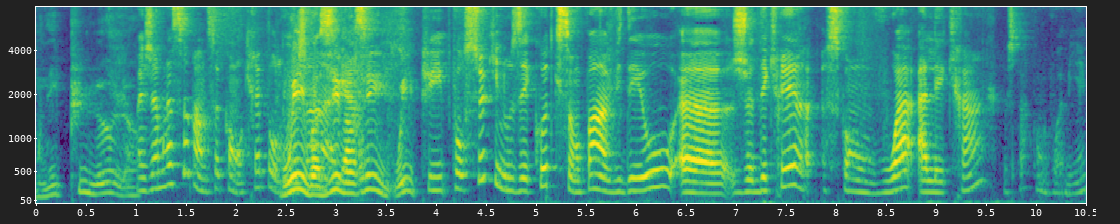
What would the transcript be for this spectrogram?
on n'est plus là. là. Mais j'aimerais ça rendre ça concret pour les oui, gens. vas-y, hein, Gary. vas-y. Oui. Puis pour ceux qui nous écoutent, qui ne sont pas en vidéo, euh, je vais décrire ce qu'on voit à l'écran. J'espère qu'on le voit bien.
